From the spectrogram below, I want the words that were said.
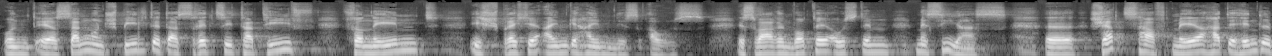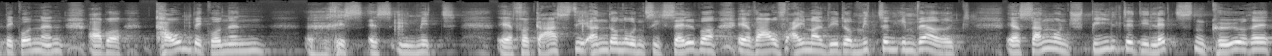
Und er sang und spielte das Rezitativ vernehmend, ich spreche ein Geheimnis aus. Es waren Worte aus dem Messias. Äh, scherzhaft mehr hatte Händel begonnen, aber kaum begonnen, äh, riss es ihn mit. Er vergaß die anderen und sich selber. Er war auf einmal wieder mitten im Werk. Er sang und spielte die letzten Chöre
